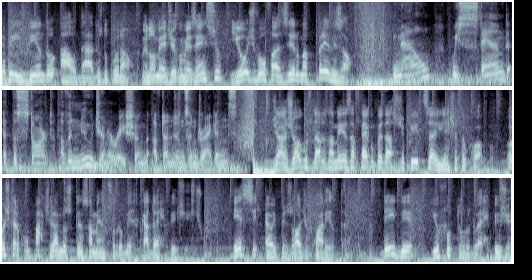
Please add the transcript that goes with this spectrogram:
Seja bem-vindo ao Dados no Porão. Meu nome é Diego Mezencio e hoje vou fazer uma previsão. Now we stand at the start of a new generation of Dungeons and Dragons. Já joga os dados na mesa, pega um pedaço de pizza e enche teu copo. Hoje quero compartilhar meus pensamentos sobre o mercado RPGístico. Esse é o episódio 40. D&D e o futuro do RPG.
